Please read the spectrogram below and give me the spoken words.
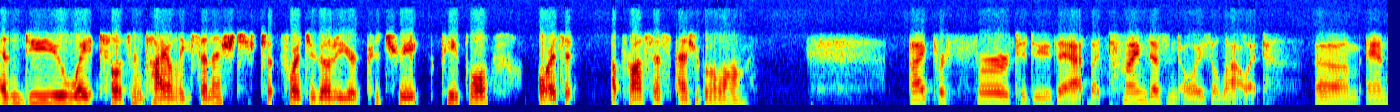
and do you wait till it's entirely finished to, for it to go to your critique people, or is it a process as you go along? I prefer to do that, but time doesn't always allow it. Um, and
